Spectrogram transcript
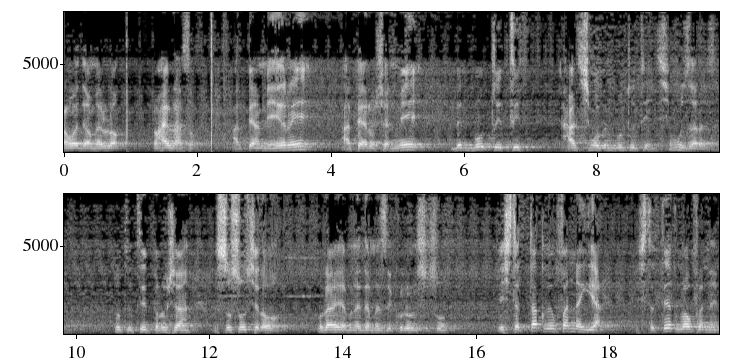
رواد عمر له. روح حيب الحزور عالتها ميري عالتها روشلمي بن بوطيطي حد شمو بن بوطيطي شمو زرزر מוזר הזה. בוטוטית פירושה סוסות של אור. אולי הבן אדם הזה כולו סוסות. השתתק באופן נייע, השתתק באופנים,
